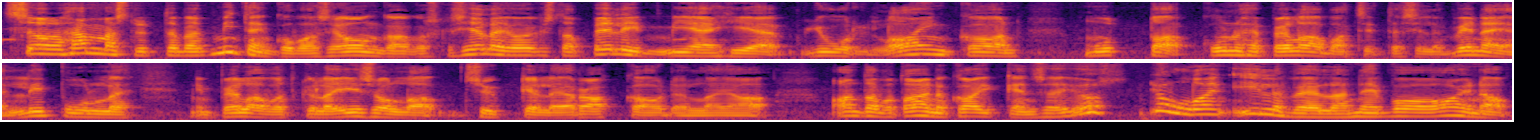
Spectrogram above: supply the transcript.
se on hämmästyttävää, että miten kova se onkaan, koska siellä ei oikeastaan pelimiehiä juuri lainkaan, mutta kun he pelaavat sitten sille Venäjän lipulle, niin pelaavat kyllä isolla sykkeellä ja rakkaudella ja antavat aina kaikkensa. Jos jollain ilveellä ne vaan aina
